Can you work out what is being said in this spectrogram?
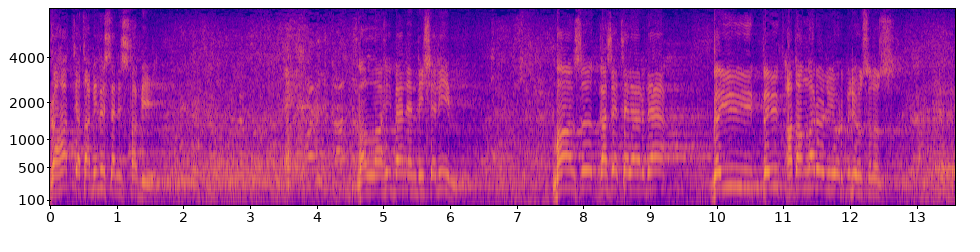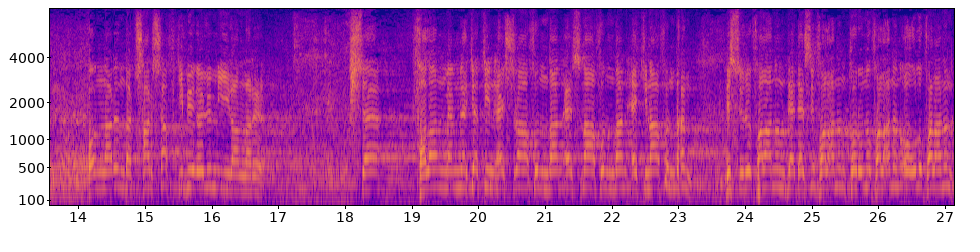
rahat yatabilirseniz tabii. Vallahi ben endişeliyim. Bazı gazetelerde büyük büyük adamlar ölüyor biliyorsunuz. Onların da çarşaf gibi ölüm ilanları. İşte falan memleketin eşrafından, esnafından, eknafından bir sürü falanın dedesi, falanın torunu, falanın oğlu, falanın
